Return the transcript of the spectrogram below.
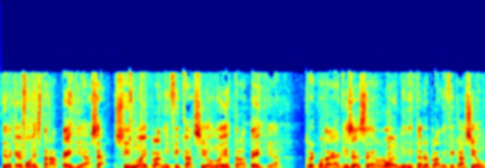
tiene que ver con estrategia. O sea, si no hay planificación, no hay estrategia. Recuerda que aquí se cerró el Ministerio de Planificación.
